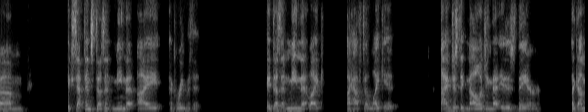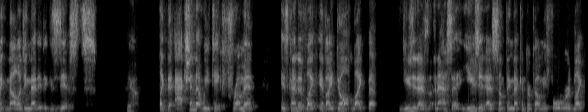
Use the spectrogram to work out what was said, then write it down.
Mm-hmm. Um, acceptance doesn't mean that I agree with it it doesn't mean that like I have to like it. I'm just acknowledging that it is there. Like I'm acknowledging that it exists. Yeah. Like the action that we take from it is kind of like if I don't like that, use it as an asset, use it as something that can propel me forward. Like,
